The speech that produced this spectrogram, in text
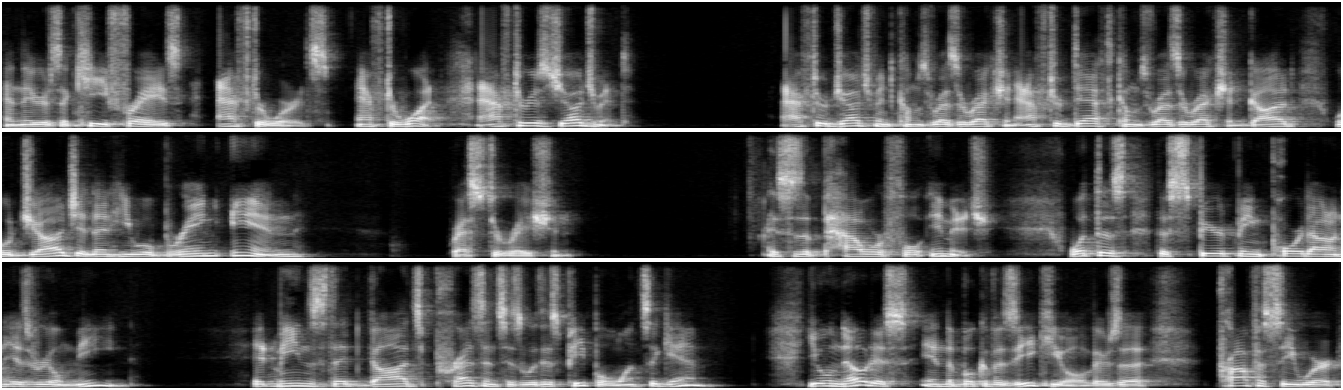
And there's a key phrase afterwards. After what? After His judgment. After judgment comes resurrection. After death comes resurrection. God will judge and then He will bring in restoration. This is a powerful image. What does the Spirit being poured out on Israel mean? It means that God's presence is with his people once again. You'll notice in the book of Ezekiel, there's a prophecy where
